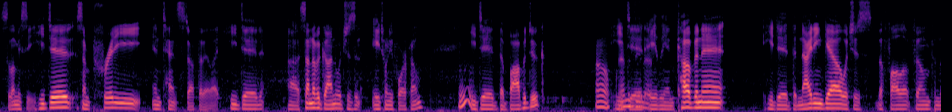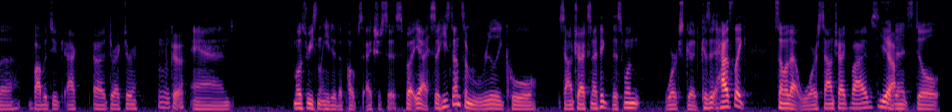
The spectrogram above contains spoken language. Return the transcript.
So let me see. He did some pretty intense stuff that I like. He did uh, "Son of a Gun," which is an A24 film. He did "The Babadook." Oh, He did Alien Covenant. He did The Nightingale, which is the follow-up film from the Babadook act, uh, director Okay. and most recently he did the Pope's Exorcist. But yeah, so he's done some really cool soundtracks, and I think this one works good because it has like some of that war soundtrack vibes. Yeah. But then it's still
